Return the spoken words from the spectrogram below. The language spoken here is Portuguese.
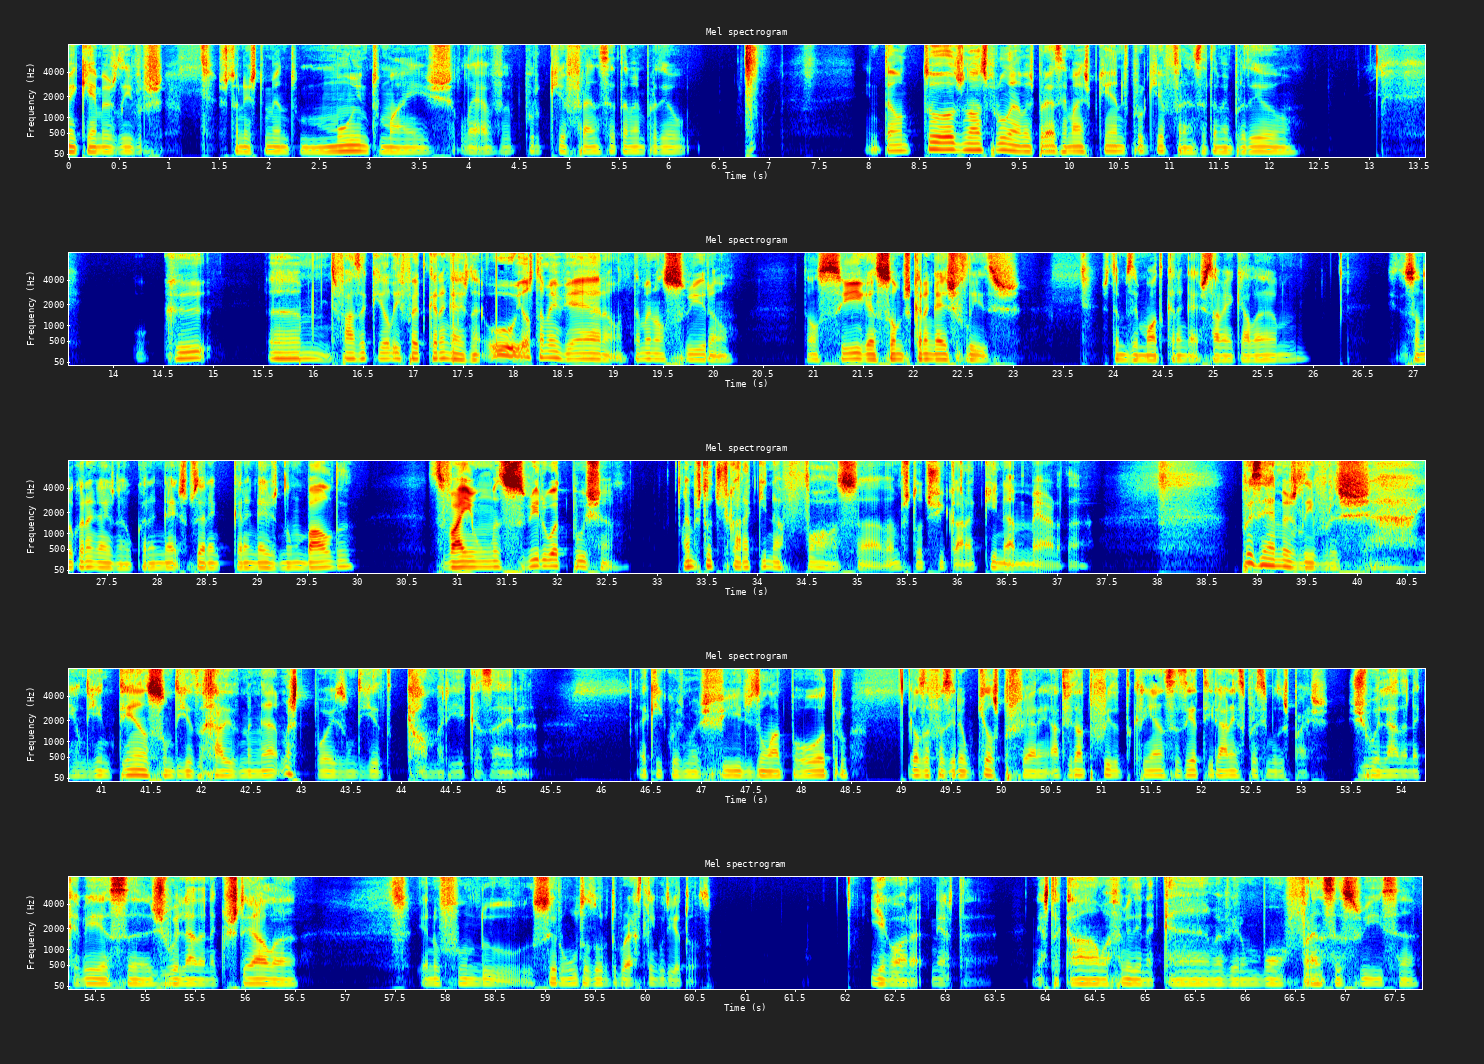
como é que é meus livros. Estou neste momento muito mais leve porque a França também perdeu. Então todos os nossos problemas parecem mais pequenos porque a França também perdeu. O que hum, faz aquele efeito caranguejo, não é? Uh, eles também vieram, também não subiram. Então siga, somos caranguejos felizes. Estamos em modo caranguejo, sabem aquela hum, situação do caranguejo, não é? O caranguejo, se puserem caranguejo num balde, se vai um a subir, o outro puxa. Vamos todos ficar aqui na fossa, vamos todos ficar aqui na merda. Pois é, meus livros. Ai, um dia intenso, um dia de rádio de manhã, mas depois um dia de calmaria caseira. Aqui com os meus filhos, de um lado para o outro, eles a fazerem o que eles preferem. A atividade preferida de crianças é atirarem-se para cima dos pais. Joelhada na cabeça, joelhada na costela. É, no fundo, ser um lutador de wrestling o dia todo. E agora, nesta, nesta calma, a família na cama, ver um bom França-Suíça.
